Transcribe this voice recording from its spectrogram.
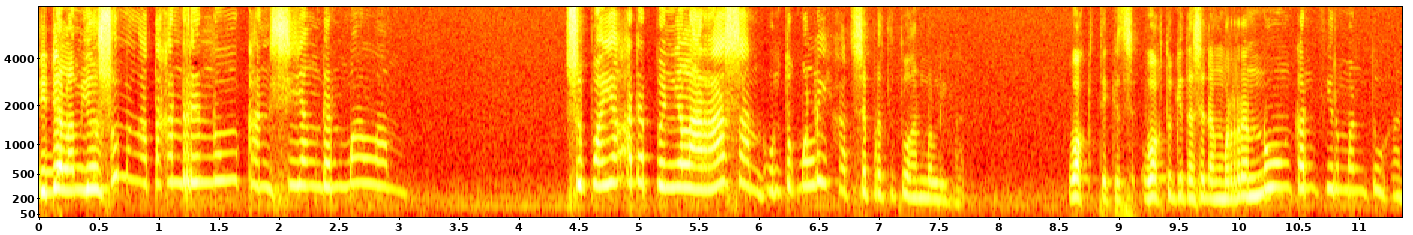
Di dalam Yosua mengatakan renungkan siang dan malam. Supaya ada penyelarasan untuk melihat seperti Tuhan melihat. Waktu, kita sedang merenungkan firman Tuhan.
